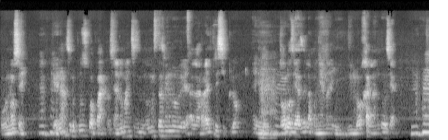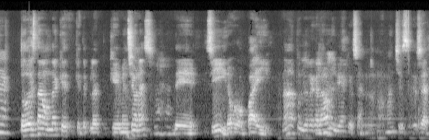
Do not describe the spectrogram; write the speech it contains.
o no sé, que nada, se lo puso su papá. O sea, no manches, no me estás viendo agarrar el triciclo eh, todos los días de la mañana y, y luego jalando. O sea, toda esta onda que, que, te, que mencionas de, sí, ir a Europa y, nada, pues le regalaron el viaje. O sea, no, no manches. O sea,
